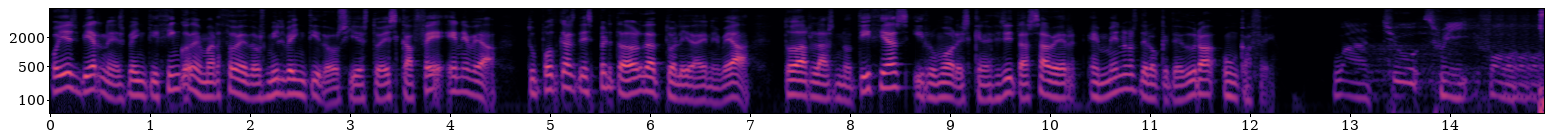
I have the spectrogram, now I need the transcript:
Hoy es viernes 25 de marzo de 2022 y esto es Café NBA, tu podcast despertador de actualidad NBA. Todas las noticias y rumores que necesitas saber en menos de lo que te dura un café. One, two, three, four.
